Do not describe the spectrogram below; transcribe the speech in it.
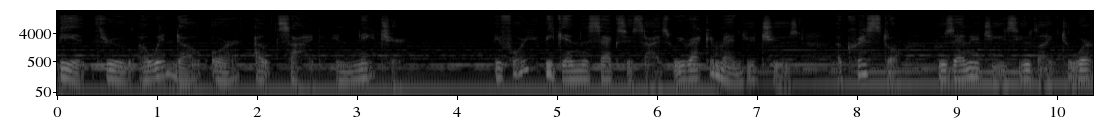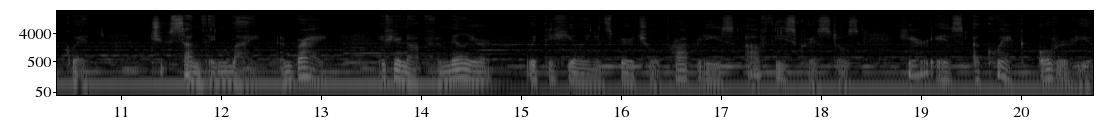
be it through a window or outside in nature. Before you begin this exercise, we recommend you choose a crystal whose energies you'd like to work with. Choose something light and bright. If you're not familiar with the healing and spiritual properties of these crystals, here is a quick overview.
